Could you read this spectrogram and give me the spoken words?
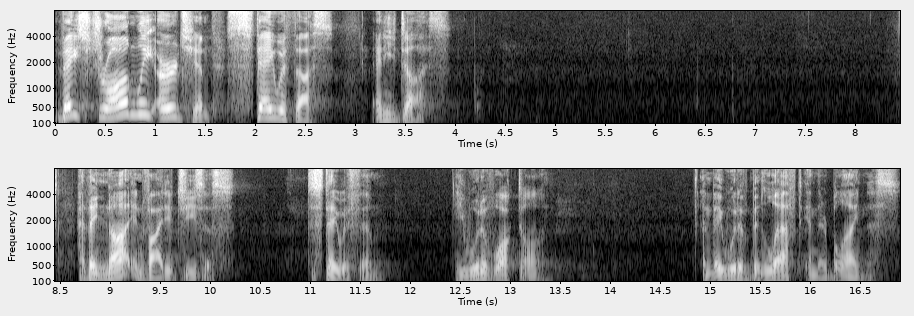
They strongly urge him, Stay with us. And he does. Had they not invited Jesus to stay with them, he would have walked on and they would have been left in their blindness.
